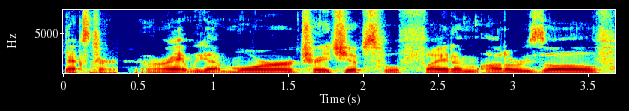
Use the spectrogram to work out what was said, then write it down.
Next turn. All right, we got more trade ships. We'll fight them. Auto resolve.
